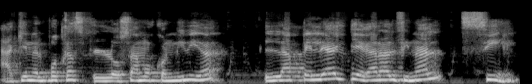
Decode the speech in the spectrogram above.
aquí en el podcast los amo con mi vida. La pelea llegará al final, sí.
